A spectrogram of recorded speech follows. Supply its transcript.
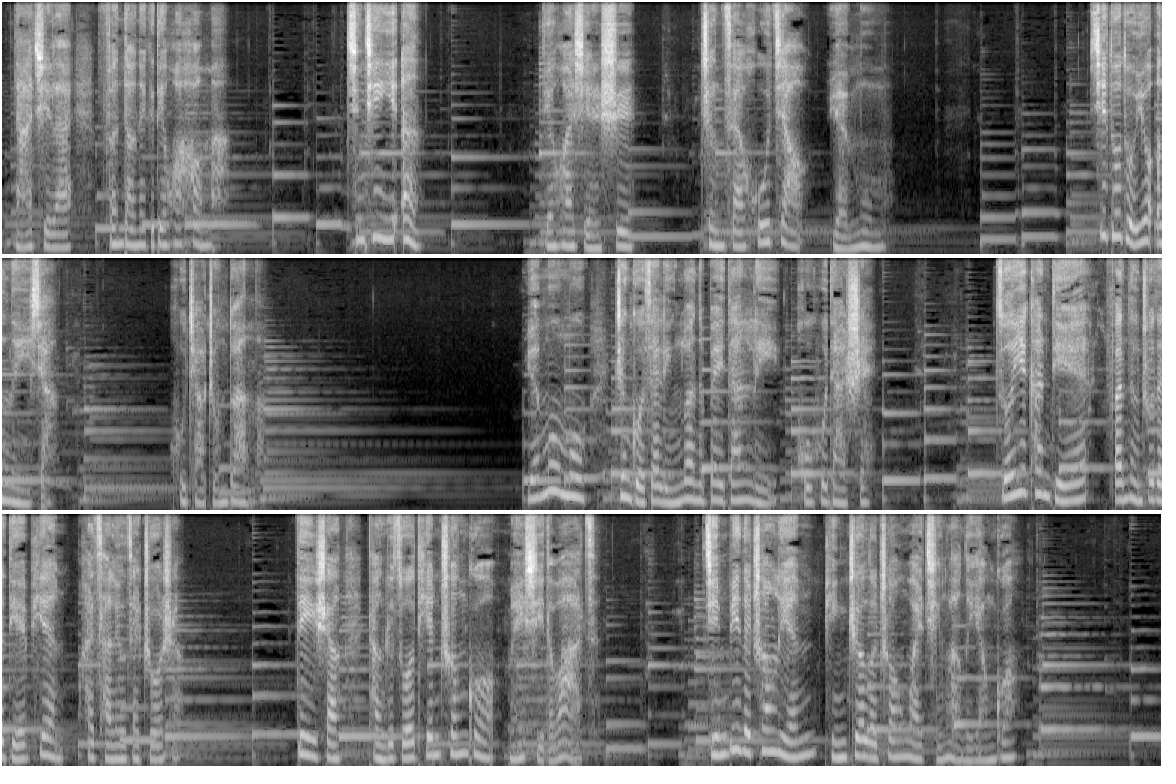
拿起来翻到那个电话号码，轻轻一摁，电话显示正在呼叫袁木木。谢朵朵又摁了一下，呼叫中断了。袁木木正裹在凌乱的被单里呼呼大睡。昨夜看碟翻腾出的碟片还残留在桌上，地上躺着昨天穿过没洗的袜子，紧闭的窗帘平遮了窗外晴朗的阳光。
